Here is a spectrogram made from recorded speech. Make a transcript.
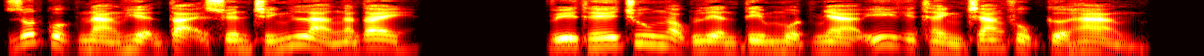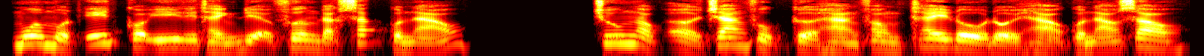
rốt cuộc nàng hiện tại xuyên chính là ngăn tay. Vì thế Chu Ngọc liền tìm một nhà y thành trang phục cửa hàng, mua một ít có y thành địa phương đặc sắc quần áo. Chu Ngọc ở trang phục cửa hàng phòng thay đồ đổi hảo quần áo sau,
